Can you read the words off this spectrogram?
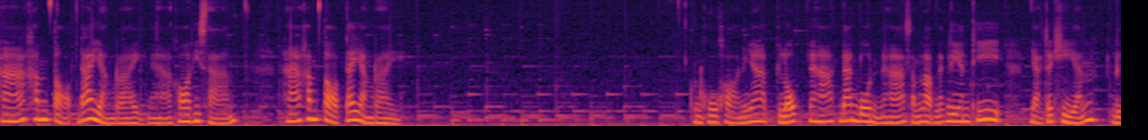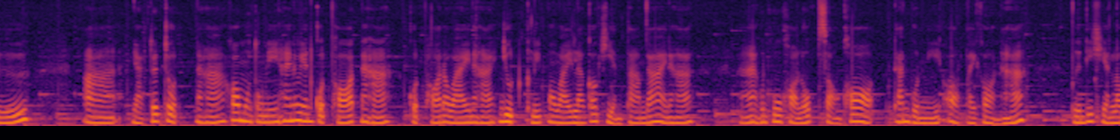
หาคำตอบได้อย่างไรนะคะข้อที่ 3 หาคำตอบได้อย่างไร คุณครูขออนุญาตลบนะคะด้านบนนะคะสำหรับนักเรียนที่ อยากจะเขียนหรือออยากจะจดนะคะข้อมูลตรงนี้ให้นักเรียนกดพอสนะคะกดพอสเอาไว้นะคะ หยุดคลิปเอาไว้แล้วก็เขียนตามได้นะคะคุณครูขอลบ 2 ข้อด้านบนนี้ออกไปก่อนนะคะพื้นที่เขียนเรา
